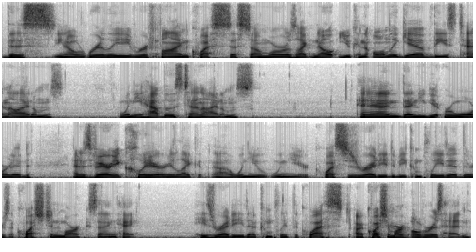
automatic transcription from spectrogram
this you know really refined quest system where it was like no you can only give these 10 items when you have those 10 items and then you get rewarded and it's very clear like uh, when you when your quest is ready to be completed there's a question mark saying hey he's ready to complete the quest a question mark over his head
